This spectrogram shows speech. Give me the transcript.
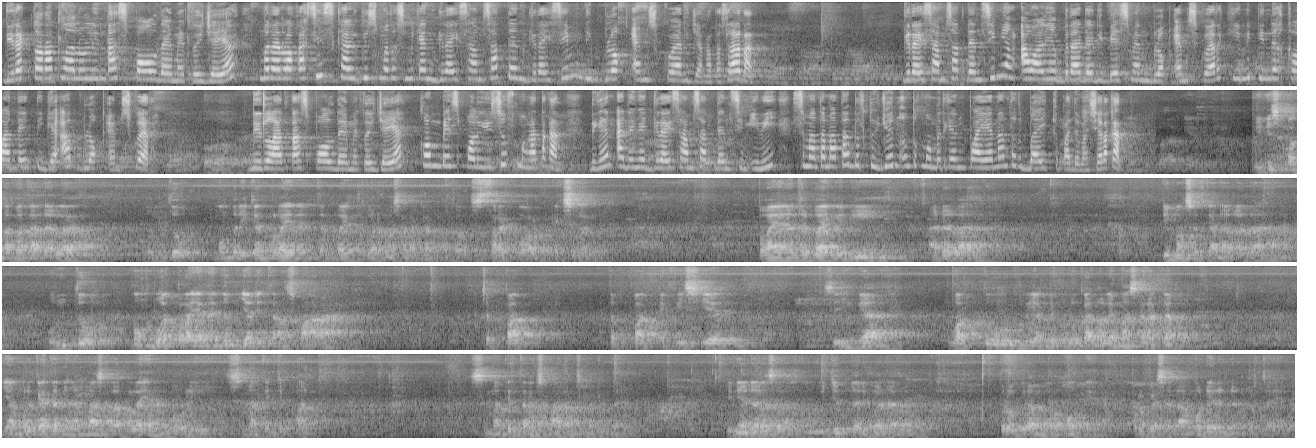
Direktorat Lalu Lintas Polda Metro Jaya merelokasi sekaligus meresmikan gerai Samsat dan gerai SIM di Blok M Square, Jakarta Selatan. Gerai Samsat dan SIM yang awalnya berada di basement Blok M Square kini pindah ke lantai 3A Blok M Square. Di Lantas Polda Metro Jaya, Kombes Pol Yusuf mengatakan dengan adanya gerai Samsat dan SIM ini semata-mata bertujuan untuk memberikan pelayanan terbaik kepada masyarakat. Ini semata-mata adalah untuk memberikan pelayanan terbaik kepada masyarakat atau strike for excellent. Pelayanan terbaik ini adalah dimaksudkan adalah untuk membuat pelayanan itu menjadi transparan, cepat, tepat, efisien, sehingga waktu yang diperlukan oleh masyarakat yang berkaitan dengan masalah pelayanan Polri semakin cepat, semakin transparan, semakin baik. Ini adalah salah satu wujud daripada program promote ya, profesional, modern, dan percaya.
